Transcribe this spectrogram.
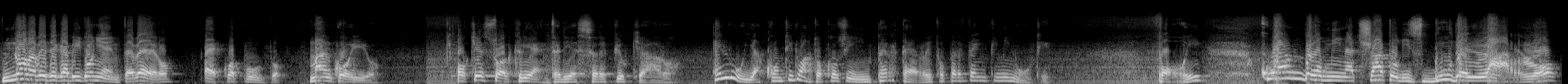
non avete capito niente, vero? Ecco, appunto, manco io. Ho chiesto al cliente di essere più chiaro, e lui ha continuato così imperterrito per 20 minuti. Poi, quando ho minacciato di sbudellarlo,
